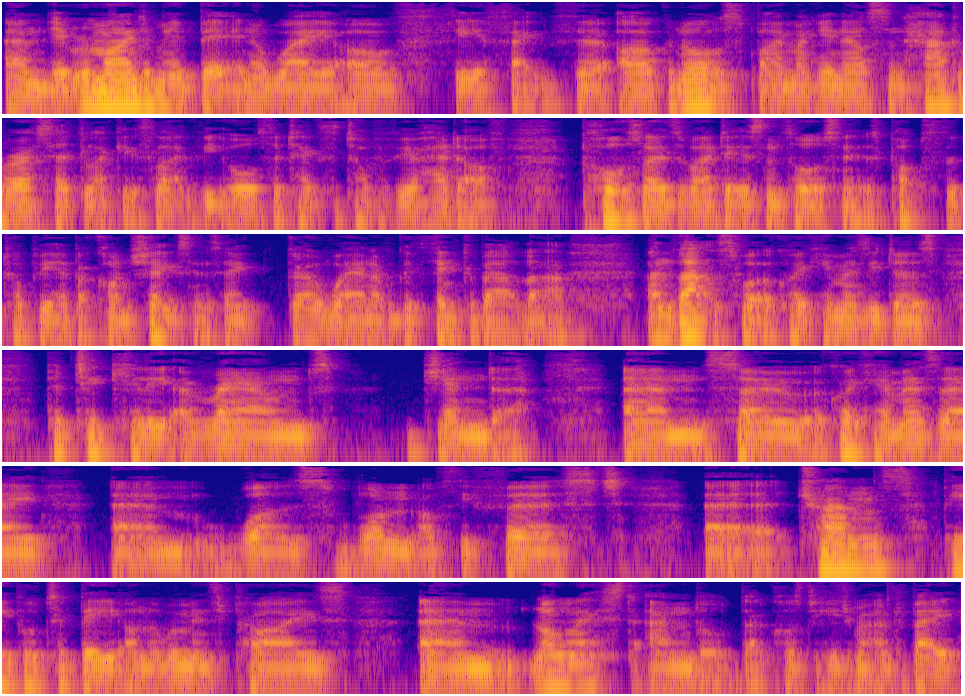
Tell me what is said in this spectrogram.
Um, it reminded me a bit in a way of the effect that Argonauts by Maggie Nelson had, where I said like it's like the author takes the top of your head off, pours loads of ideas and thoughts and it just pops to the top of your head back on, shakes it and say, go away and have a good think about that. And that's what Akwaeke Emezi does, particularly around gender. Um, so Akwaeke Emezi um, was one of the first uh, trans people to be on the Women's Prize um, long list, and that caused a huge amount of debate.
